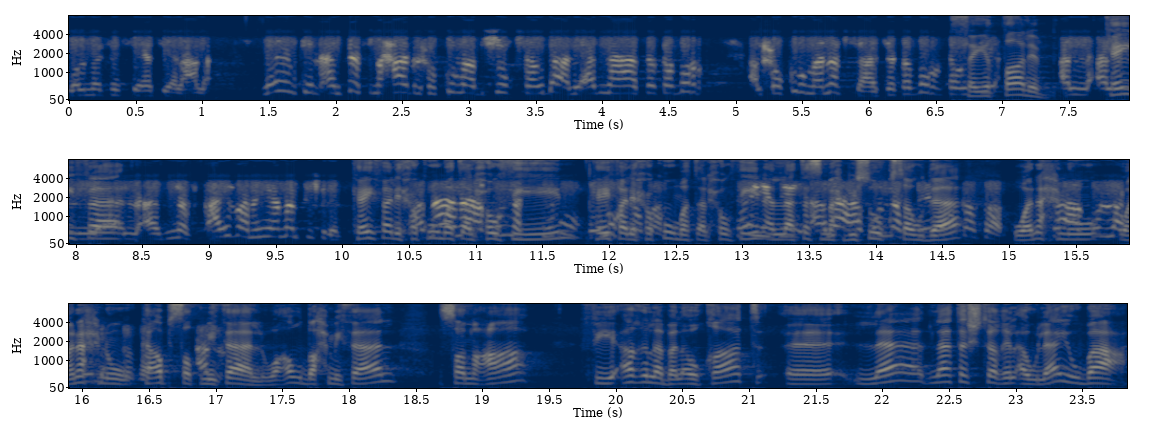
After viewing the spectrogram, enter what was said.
والمجلس السياسي الاعلى. لا يمكن أن تسمح هذه الحكومة بسوق سوداء لأنها ستضر الحكومة نفسها ستضر سيد طالب كيف النفط. أيضا هي من تشرف كيف لحكومة الحوثيين؟ كيف لحكومة الحوثيين الا تسمح بسوق سوداء؟ ونحن ونحن كأبسط مثال وأوضح مثال صنعاء في أغلب الأوقات آه، لا لا تشتغل أو لا يباع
